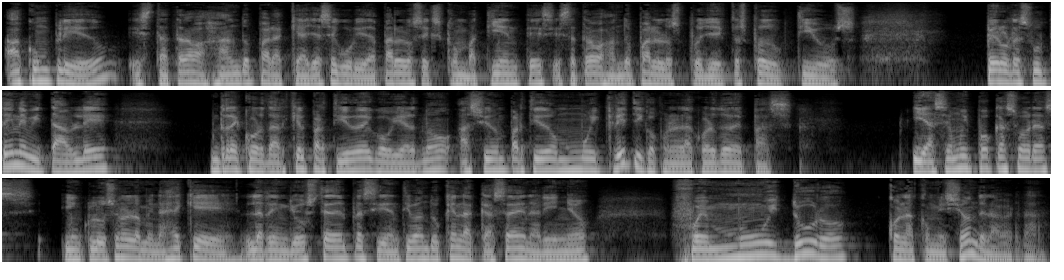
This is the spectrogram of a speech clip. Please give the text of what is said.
ha cumplido, está trabajando para que haya seguridad para los excombatientes, está trabajando para los proyectos productivos, pero resulta inevitable recordar que el partido de gobierno ha sido un partido muy crítico con el acuerdo de paz. Y hace muy pocas horas, incluso en el homenaje que le rindió usted el presidente Iván Duque en la Casa de Nariño, fue muy duro con la Comisión de la Verdad.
